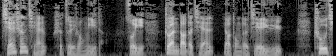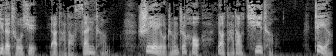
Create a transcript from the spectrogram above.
钱生钱是最容易的，所以赚到的钱要懂得结余。初期的储蓄要达到三成，事业有成之后要达到七成，这样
